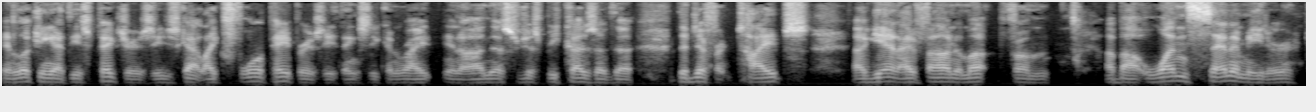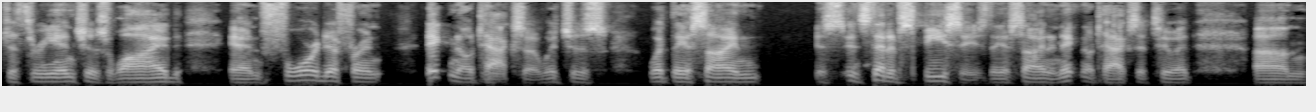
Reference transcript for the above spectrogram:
And looking at these pictures, he's got like four papers he thinks he can write, you know, on this just because of the the different types. Again, I found him up from about one centimeter to three inches wide, and four different ichnotaxa, which is what they assign is, instead of species, they assign an ichnotaxa to it. Um,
